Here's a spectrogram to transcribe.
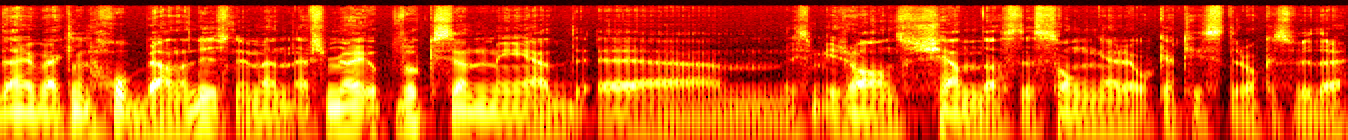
det här är verkligen hobbyanalys nu, men eftersom jag är uppvuxen med eh, liksom Irans kändaste sångare och artister och så vidare,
